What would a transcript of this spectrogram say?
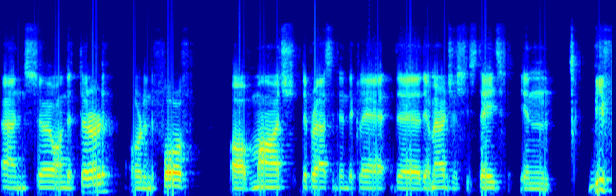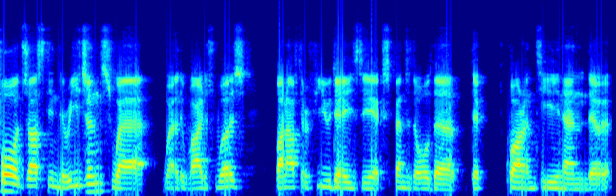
and so on the third or on the fourth of March, the president declared the, the emergency state in before just in the regions where where the virus was, but after a few days, they expanded all the the quarantine and the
